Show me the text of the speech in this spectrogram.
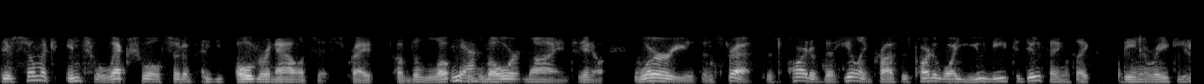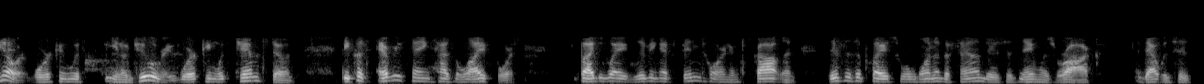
there's so much intellectual sort of an over analysis, right, of the lo- yeah. lower mind. You know, worries and stress is part of the healing process. Part of why you need to do things like being a Reiki healer, working with you know jewelry, working with gemstones, because everything has a life force. By the way, living at Findhorn in Scotland, this is a place where one of the founders, his name was Rock, that was his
